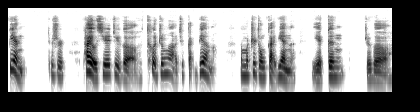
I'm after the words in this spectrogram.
变，就是他有些这个特征啊就改变了。那么这种改变呢，也跟这个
